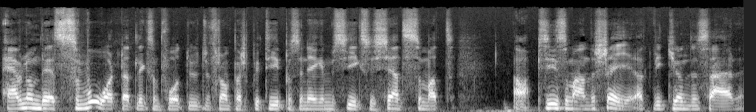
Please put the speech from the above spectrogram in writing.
även om det är svårt att liksom få ett utifrån perspektiv på sin egen musik, så känns det som att, ja, precis som Anders säger, att vi kunde så här,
